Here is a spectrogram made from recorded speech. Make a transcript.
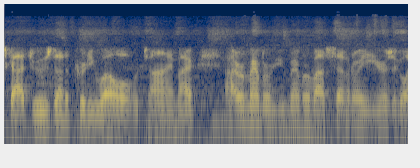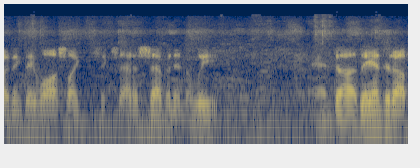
Scott Drew's done it pretty well over time. I I remember you remember about seven or eight years ago, I think they lost like six out of seven in the league, and uh, they ended up.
